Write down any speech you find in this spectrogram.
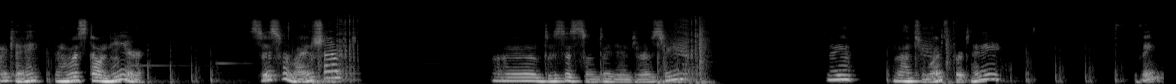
Okay, and what's down here? Is this a mine shaft? Uh, this is something interesting. Yeah, not too much, but hey. I think,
